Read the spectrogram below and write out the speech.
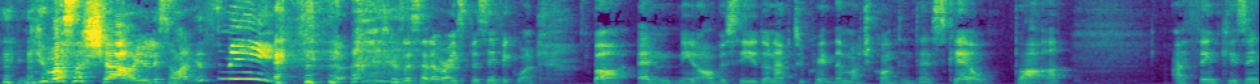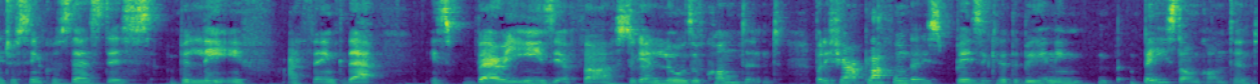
give us a shout. You listen like it's me because I said a very specific one. But and you know obviously you don't have to create that much content at scale, but I think it's interesting because there's this belief, I think, that it's very easier for us to get loads of content. But if you're a platform that is basically at the beginning based on content,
